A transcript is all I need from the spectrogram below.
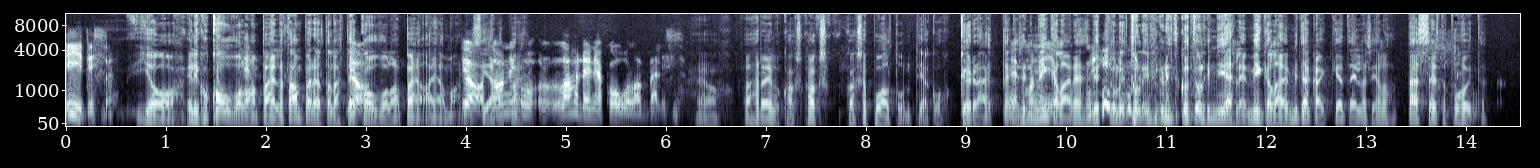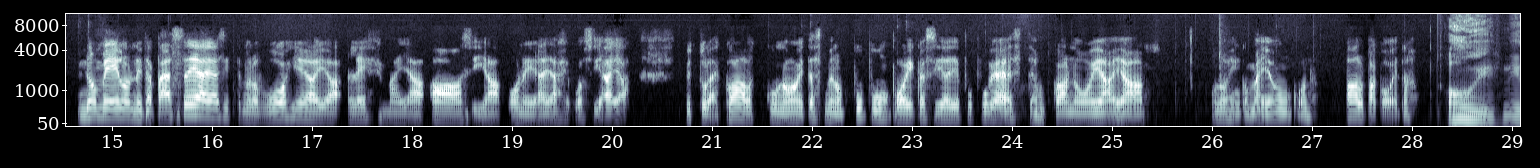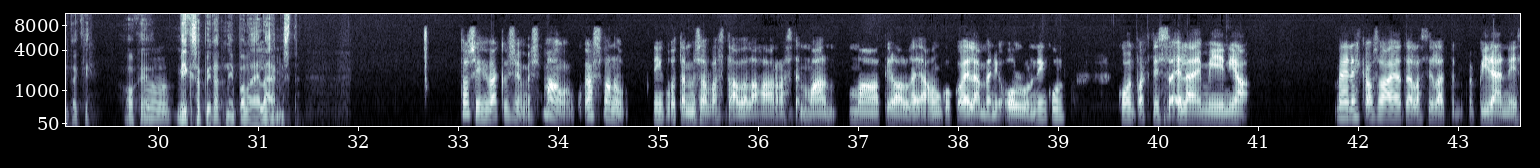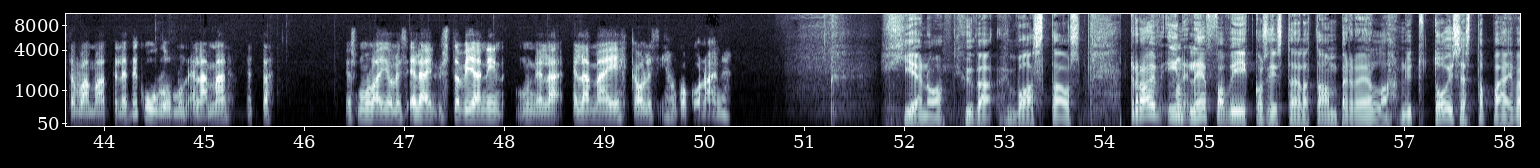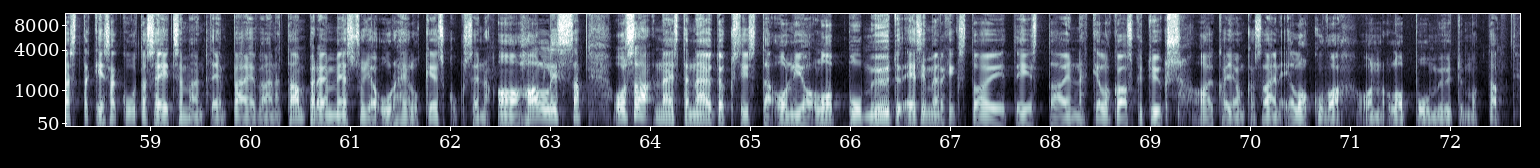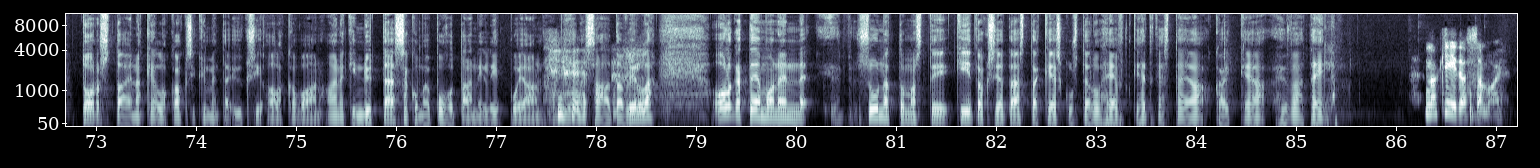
Iitissä. Joo, eli kun Kouvolaan päin, Tampereelta lähtee Joo. Kouvolaan päin ajamaan. Niin Joo, niin se on niin kuin Lahden ja Kouvolan välissä. Joo, vähän reilu kaksi, kaksi, kaksi ja puoli tuntia, kun köräyttelee. Siis minkälainen, nyt, tuli, tuli, nyt kun tuli mieleen, minkälainen, mitä kaikkia teillä siellä on? Pässeistä puhuitte. No meillä on niitä pässejä ja sitten meillä on vuohia ja lehmä ja aasia, poneja ja hevosia ja nyt tulee kalkkunoita, sitten meillä on pupunpoikasia ja pupuja ja sitten on kanoja ja unohinko mä jonkun, alpakoita. Oi, niitäkin. Okei. Okay. Mm. Miksi sä pidät niin paljon eläimistä? Tosi hyvä kysymys. Mä oon kasvanut niin kuin tämmöisen vastaavalla harrasten maatilalla ja on koko elämäni ollut niin kuin kontaktissa eläimiin ja mä en ehkä osaa ajatella sillä, että mä pidän niistä, vaan mä ajattelen, että ne kuuluu mun elämään. Että jos mulla ei olisi eläinystäviä, niin mun elä, elämä ei ehkä olisi ihan kokonainen. Hienoa, hyvä vastaus. Drive-in leffa viikko siis täällä Tampereella nyt toisesta päivästä kesäkuuta seitsemänteen päivään Tampereen messu- ja urheilukeskuksen A-hallissa. Osa näistä näytöksistä on jo loppuun myyty. Esimerkiksi toi tiistain kello 21 aika, jonka sain elokuva on loppuun myyty, mutta torstaina kello 21 alkavaan. Ainakin nyt tässä, kun me puhutaan, niin lippuja on vielä saatavilla. Olga Temonen, suunnattomasti kiitoksia tästä keskusteluhetkestä ja kaikkea hyvää teille. No kiitos samoin.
